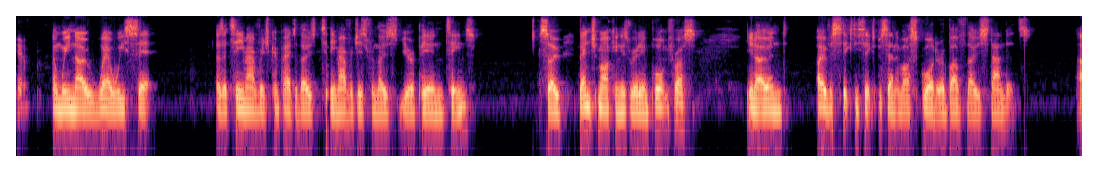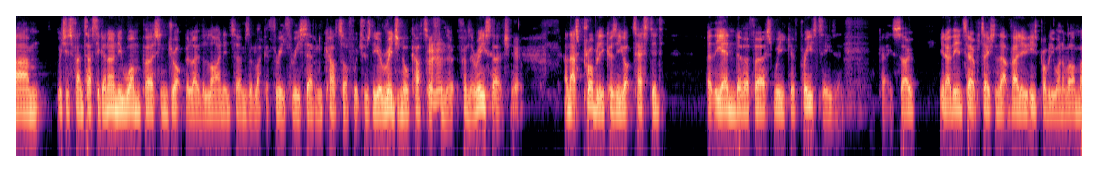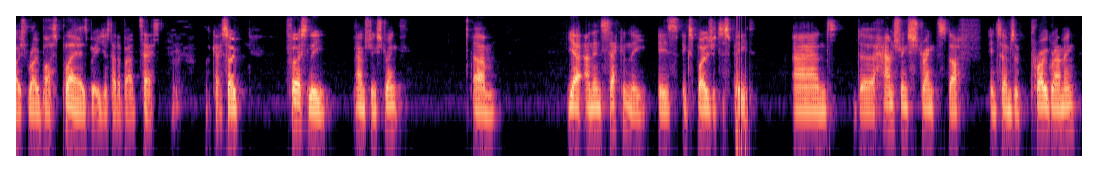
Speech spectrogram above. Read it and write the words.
Yeah. And we know where we sit as a team average compared to those team averages from those European teams. So benchmarking is really important for us, you know, and over 66% of our squad are above those standards um, which is fantastic. And only one person dropped below the line in terms of like a three three seven cutoff, which was the original cutoff mm-hmm. from the from the research. Yeah. And that's probably because he got tested at the end of a first week of preseason. Okay, so you know the interpretation of that value, he's probably one of our most robust players, but he just had a bad test. Okay, so firstly, hamstring strength. Um, yeah, and then secondly is exposure to speed. And the hamstring strength stuff in terms of programming.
